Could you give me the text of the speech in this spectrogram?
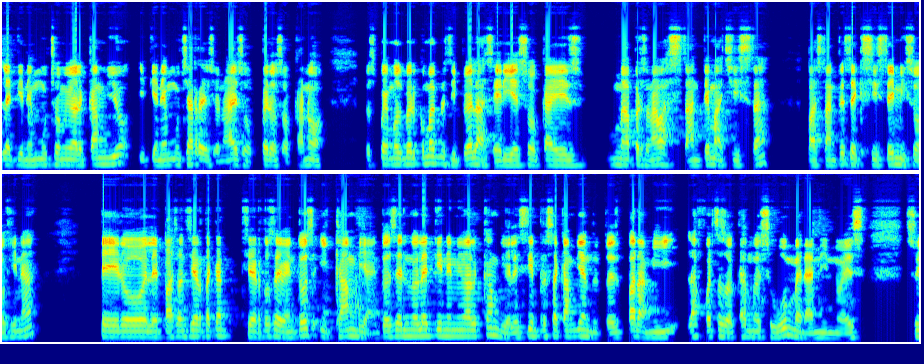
le tiene mucho miedo al cambio y tiene mucha reacción a eso, pero Sokka no. Entonces podemos ver como al principio de la serie Sokka es una persona bastante machista, bastante sexista y misógina, pero le pasan cierta, ciertos eventos y cambia. Entonces él no le tiene miedo al cambio, él siempre está cambiando. Entonces para mí la fuerza de Sokka no es su boomerang y no es su,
